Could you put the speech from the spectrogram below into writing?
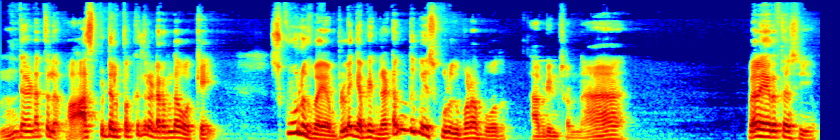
இந்த இடத்துல ஹாஸ்பிட்டல் பக்கத்தில் நடந்தால் ஓகே ஸ்கூலுக்கு பயம் பிள்ளைங்க அப்படியே நடந்து போய் ஸ்கூலுக்கு போனால் போதும். அப்படின்னு சொன்னால் விலை ஏறத்தான் செய்யும்.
